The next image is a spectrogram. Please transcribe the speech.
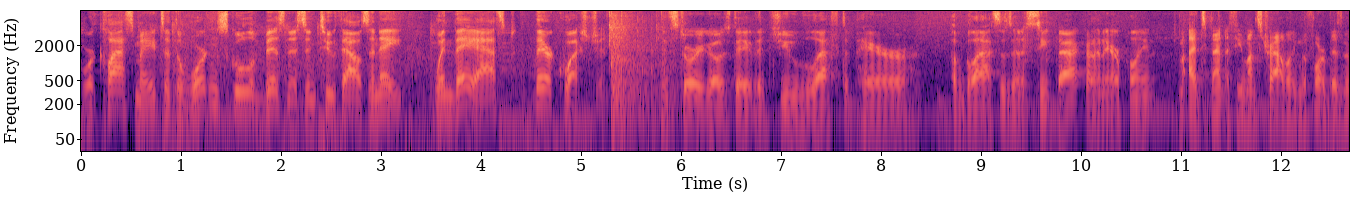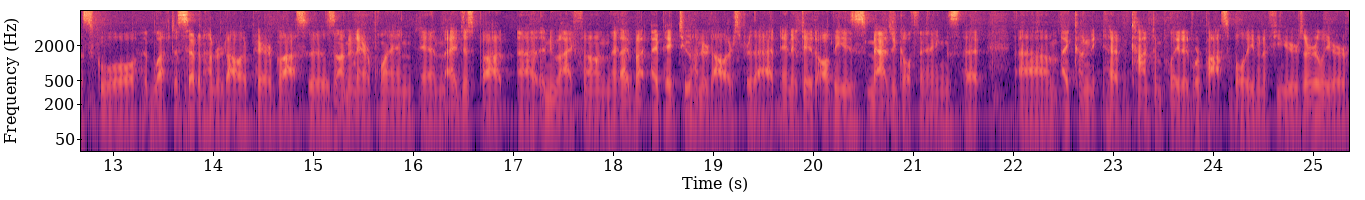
were classmates at the Wharton School of Business in 2008 when they asked their question. The story goes, Dave, that you left a pair of glasses in a seat back on an airplane? I'd spent a few months traveling before business school, had left a $700 pair of glasses on an airplane, and I just bought uh, a new iPhone. That I, I, paid $200 for that, and it did all these magical things that um, I couldn't have contemplated were possible even a few years earlier.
